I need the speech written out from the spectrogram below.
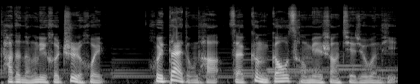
她的能力和智慧。会带动他在更高层面上解决问题，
